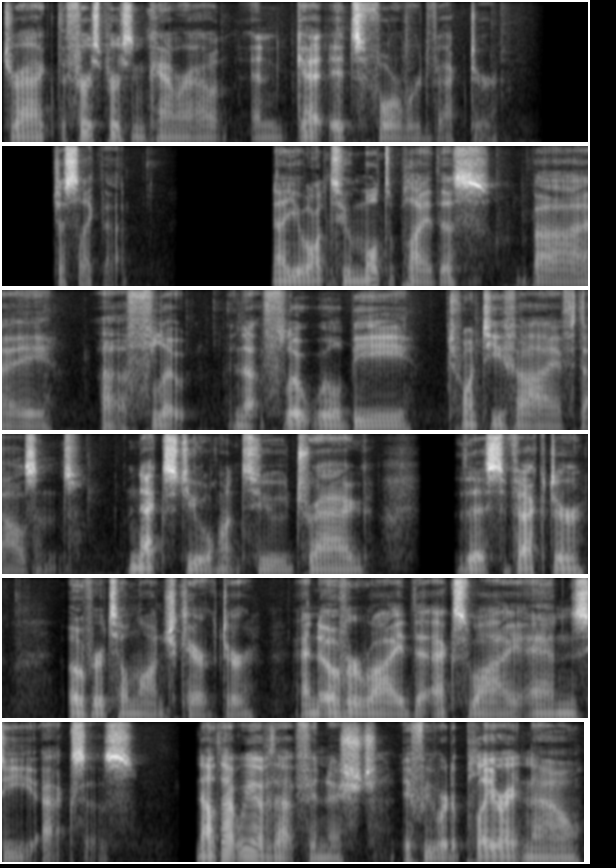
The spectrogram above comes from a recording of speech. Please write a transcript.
drag the first person camera out and get its forward vector. Just like that. Now you want to multiply this by a float, and that float will be 25,000. Next, you want to drag this vector over to launch character and override the X, Y, and Z axis. Now that we have that finished, if we were to play right now,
